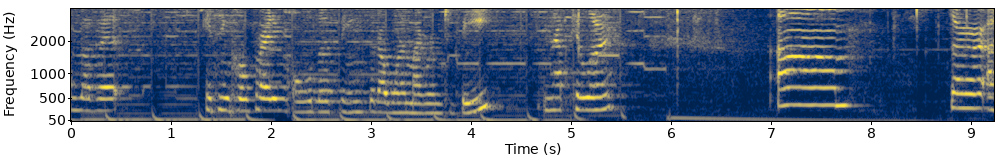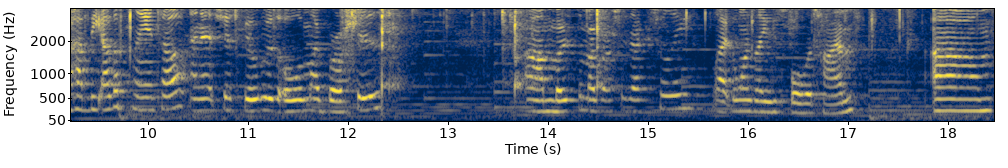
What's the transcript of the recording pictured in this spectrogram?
I love it. It's incorporating all the things that I wanted my room to be in that pillow. Um, so I have the other planter and it's just filled with all of my brushes um, most of my brushes actually, like the ones I use all the time. Um,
